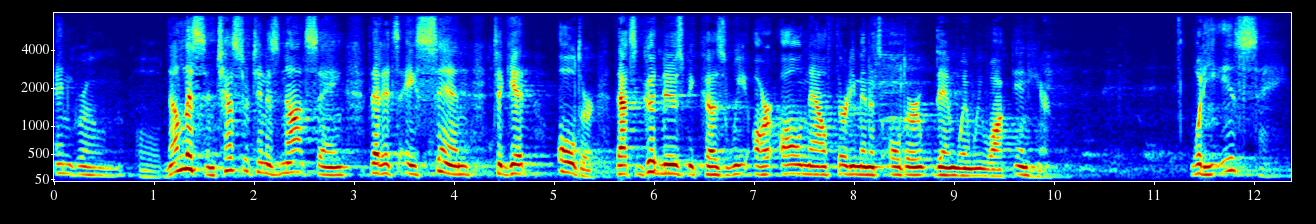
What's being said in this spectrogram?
and grown old. Now, listen, Chesterton is not saying that it's a sin to get older. That's good news because we are all now 30 minutes older than when we walked in here. What he is saying,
